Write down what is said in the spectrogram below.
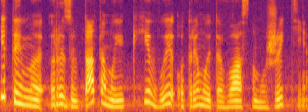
і тими результатами, які ви отримуєте в власному житті.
